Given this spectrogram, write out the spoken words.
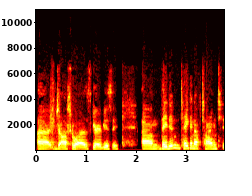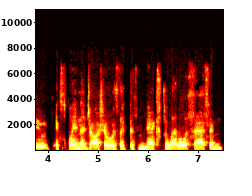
Uh, Joshua as Gary Busey. Um, they didn't take enough time to explain that Joshua was like this next level assassin.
